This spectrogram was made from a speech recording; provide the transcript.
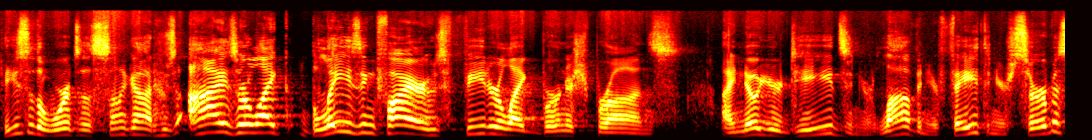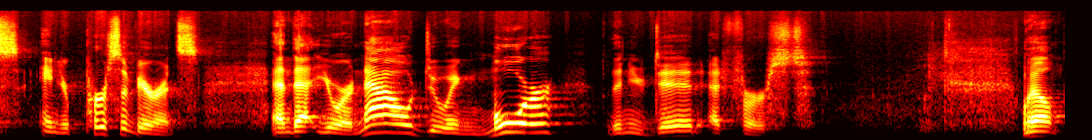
these are the words of the Son of God, whose eyes are like blazing fire, whose feet are like burnished bronze. I know your deeds and your love and your faith and your service and your perseverance, and that you are now doing more than you did at first. Well,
